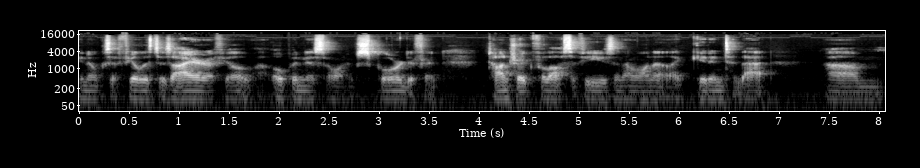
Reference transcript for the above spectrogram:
You know, because I feel this desire, I feel openness, I want to explore different tantric philosophies, and I want to like get into that um,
